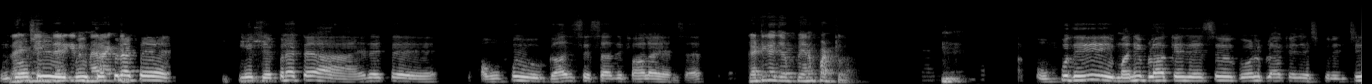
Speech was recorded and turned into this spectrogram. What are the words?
ఇంకోటి మీరు చెప్పినట్టే మీరు చెప్పినట్టే ఏదైతే ఆ ఉప్పు గాజు సెస్ అది ఫాలో అయ్యాను సార్. గట్టిగా చెప్పు వినపట్ల? ఉప్పుది మనీ బ్లాకేజెస్ గోల్డ్ బ్లాకేజెస్ గురించి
